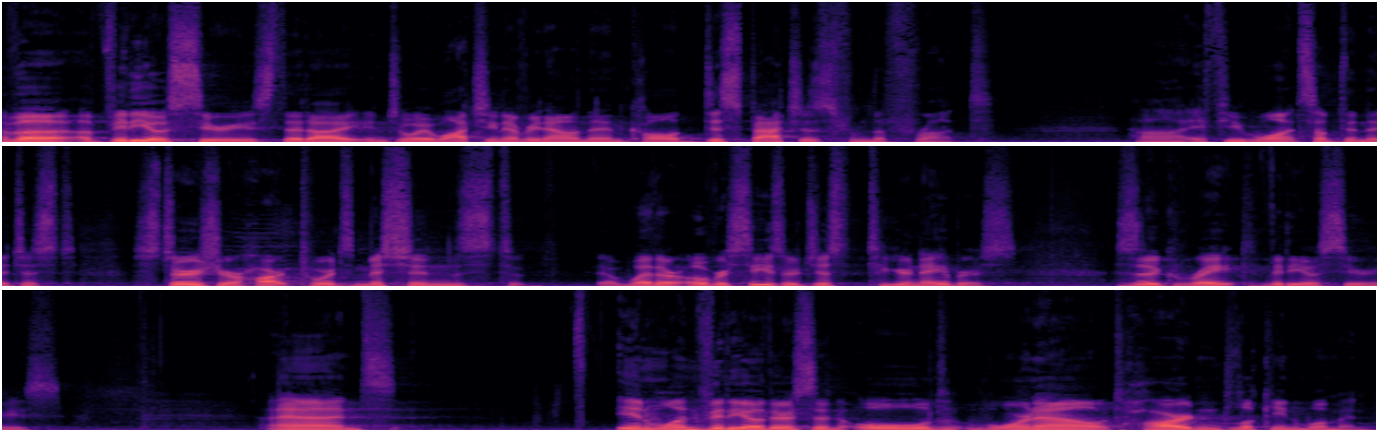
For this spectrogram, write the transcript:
I have a, a, video series that I enjoy watching every now and then called Dispatches from the Front. Uh, if you want something that just stirs your heart towards missions, to, whether overseas or just to your neighbors, this is a great video series. And in one video, there's an old, worn out, hardened looking woman.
